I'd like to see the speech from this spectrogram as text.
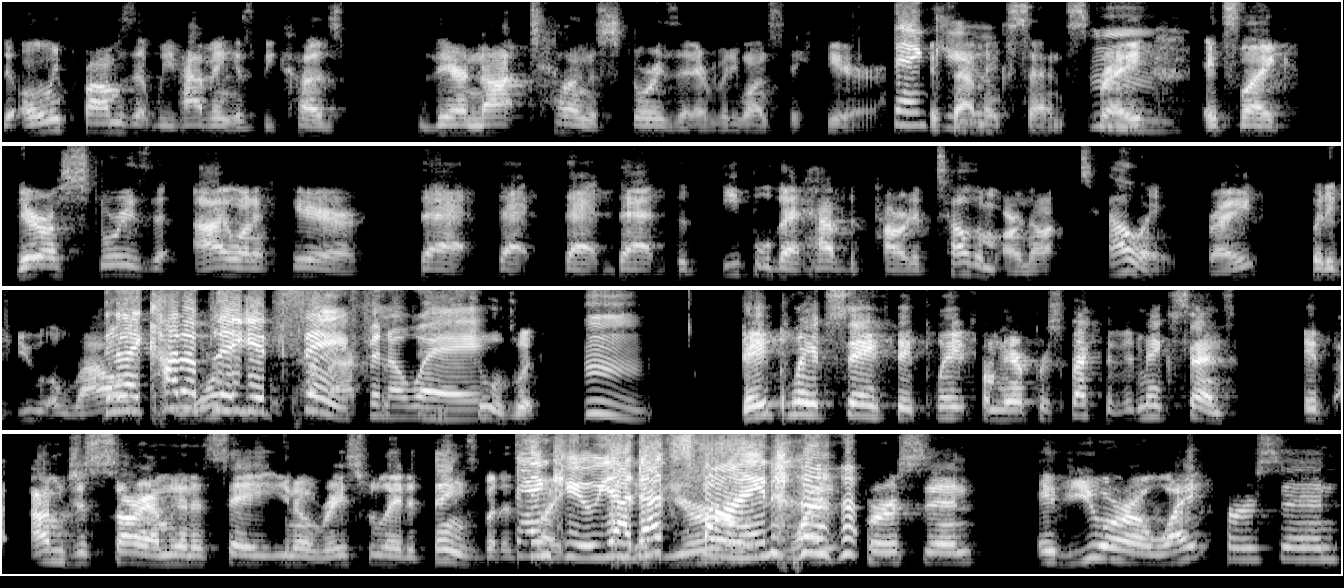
The only problems that we're having is because they're not telling the stories that everybody wants to hear. Thank if you. that makes sense, right? Mm. It's like there are stories that I want to hear that that that that the people that have the power to tell them are not telling, right? But if you allow, they're like kind of playing it safe in a way. Tools with, mm. They play it safe. They play it from their perspective. It makes sense. If I'm just sorry, I'm going to say you know race related things, but thank like, you. Yeah, that's fine. white person, if you are a white person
